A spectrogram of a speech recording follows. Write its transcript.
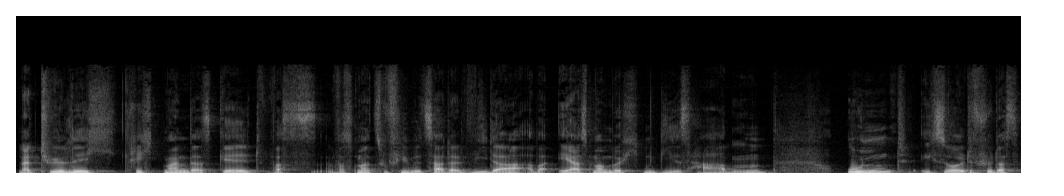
natürlich kriegt man das Geld, was, was man zu viel bezahlt hat, wieder, aber erstmal möchten die es haben. Und ich sollte für das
